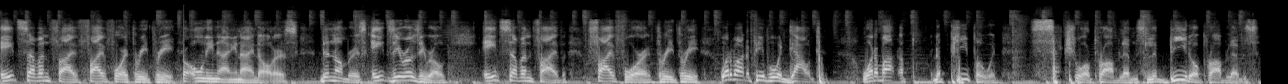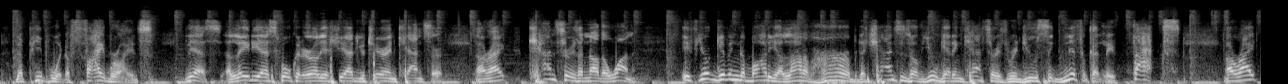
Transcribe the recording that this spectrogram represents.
875 5433 for only $99. The number is 800 875 5433. What about the people with gout? What about the, the people with sexual problems, libido problems, the people with the fibroids? Yes, a lady I spoke with earlier, she had uterine cancer. All right? Cancer is another one. If you're giving the body a lot of herb, the chances of you getting cancer is reduced significantly. Facts. All right?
